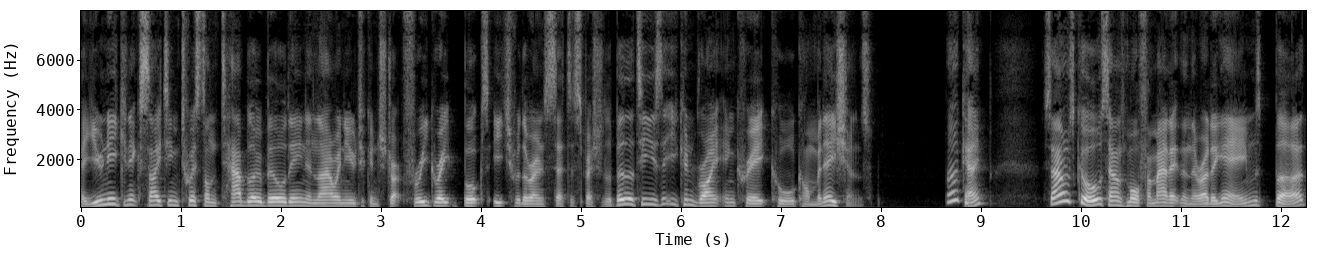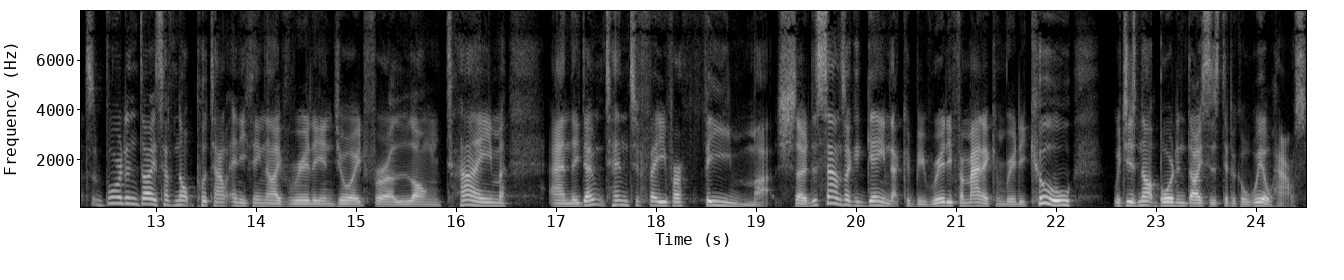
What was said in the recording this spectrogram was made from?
a unique and exciting twist on tableau building, allowing you to construct three great books, each with their own set of special abilities that you can write and create cool combinations. Okay. Sounds cool, sounds more thematic than their other games, but Board and Dice have not put out anything I've really enjoyed for a long time, and they don't tend to favour theme much. So this sounds like a game that could be really thematic and really cool, which is not Board and Dice's typical wheelhouse.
